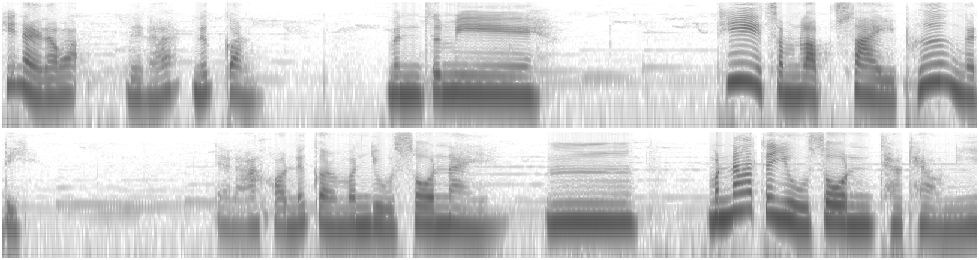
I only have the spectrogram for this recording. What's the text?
ที่ไหนแล้วอะเดี๋ยวนะ นึกก่อน มันจะมีที่สำหรับใส่พึ่งอะดิ เดี๋ยวนะ ขอนึกก่อนมันอยู่โซนไหน อืม มันน่าจะอยู่โซนแถวๆนี้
